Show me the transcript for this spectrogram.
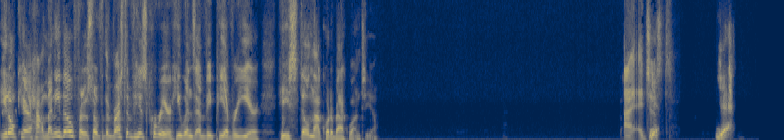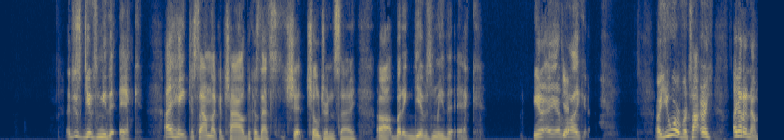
You don't care how many though. For so for the rest of his career, he wins MVP every year. He's still not quarterback one to you. I it just yeah. yeah. It just gives me the ick. I hate to sound like a child because that's shit children say, uh, but it gives me the ick. You know, yeah. like, are you a retired? I gotta know.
